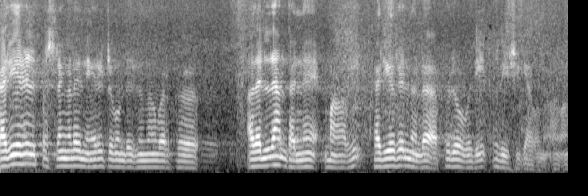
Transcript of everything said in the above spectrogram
കരിയറിൽ പ്രശ്നങ്ങളെ നേരിട്ട് കൊണ്ടിരുന്നവർക്ക് അതെല്ലാം തന്നെ മാറി കരിയറിൽ നല്ല പുരോഗതി പ്രതീക്ഷിക്കാവുന്നതാണ്.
